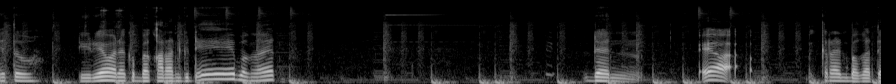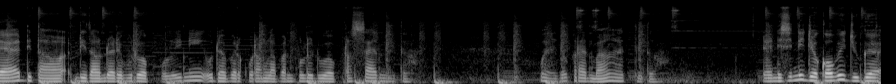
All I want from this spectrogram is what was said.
itu di Riau ada kebakaran gede banget. Dan ya keren banget ya di, tahun di tahun 2020 ini udah berkurang 82% gitu. Wah itu keren banget gitu. Dan di sini Jokowi juga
